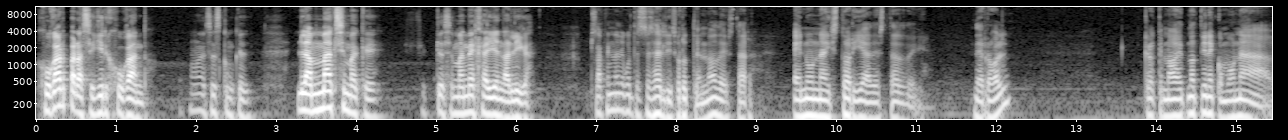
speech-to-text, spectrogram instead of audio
jugar para seguir jugando. Esa es como que la máxima que, que se maneja ahí en la liga. Pues al final de cuentas es el disfrute, ¿no? De estar en una historia de estas de, de rol. Creo que no, no tiene como una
